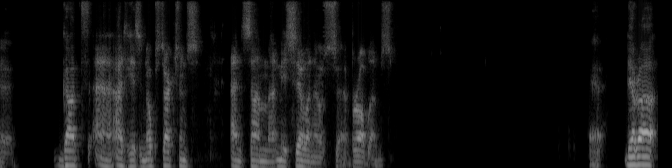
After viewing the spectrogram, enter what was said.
uh, gut uh, adhesion obstructions, and some miscellaneous problems. there are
